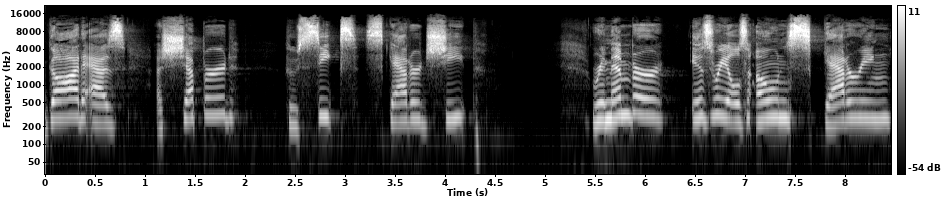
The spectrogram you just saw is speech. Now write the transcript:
God as a shepherd who seeks scattered sheep. Remember Israel's own scattering,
